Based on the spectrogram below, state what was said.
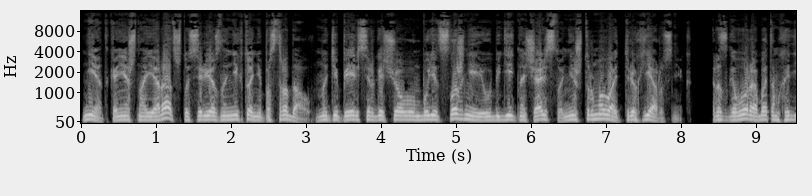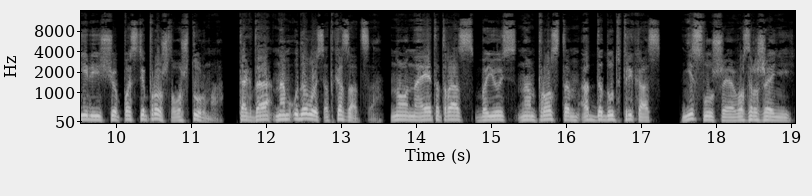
Нет, конечно, я рад, что серьезно никто не пострадал, но теперь Сергачеву будет сложнее убедить начальство не штурмовать трехярусник. Разговоры об этом ходили еще после прошлого штурма. Тогда нам удалось отказаться, но на этот раз, боюсь, нам просто отдадут приказ, не слушая возражений.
